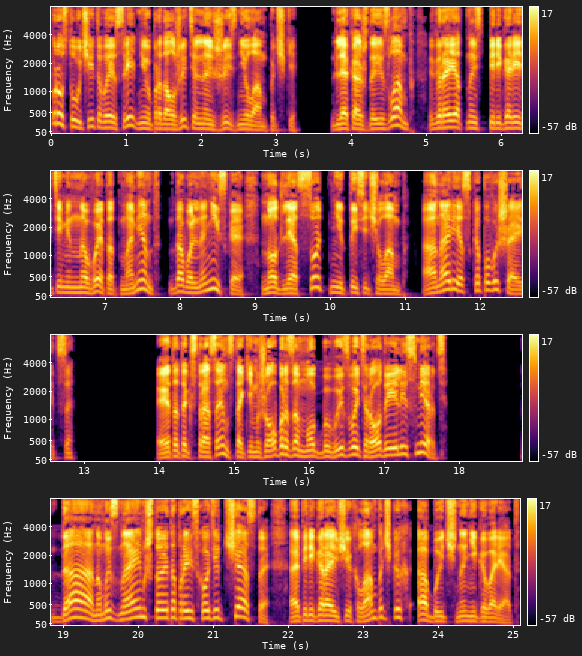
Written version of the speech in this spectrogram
просто учитывая среднюю продолжительность жизни лампочки. Для каждой из ламп вероятность перегореть именно в этот момент довольно низкая, но для сотни тысяч ламп она резко повышается. Этот экстрасенс таким же образом мог бы вызвать роды или смерть. Да, но мы знаем, что это происходит часто, о перегорающих лампочках обычно не говорят.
